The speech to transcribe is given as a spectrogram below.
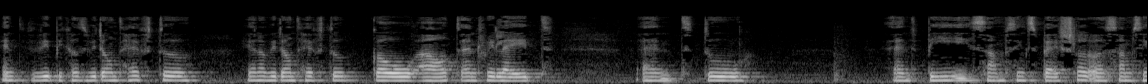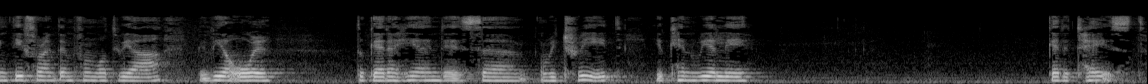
And we, because we don't have to, you know, we don't have to go out and relate and do and be something special or something different than from what we are we are all together here in this um, retreat, you can really get a taste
